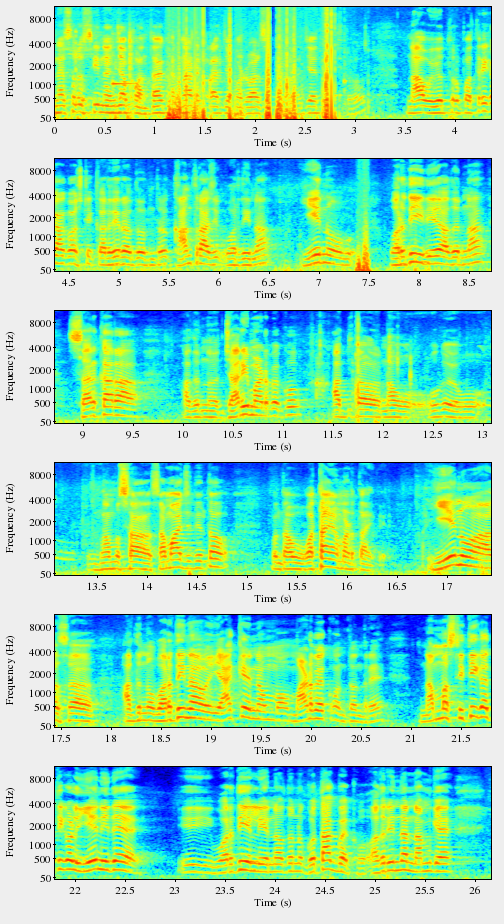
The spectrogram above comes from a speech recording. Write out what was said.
ನನ್ನ ಹೆಸರು ಸಿ ನಂಜಪ್ಪ ಅಂತ ಕರ್ನಾಟಕ ರಾಜ್ಯ ಮಡವಾಳ ಸಂಘದ ರಾಜ್ಯಾಧ್ಯಕ್ಷರು ನಾವು ಇವತ್ತು ಪತ್ರಿಕಾಗೋಷ್ಠಿ ಕರೆದಿರೋದು ಅಂದರೆ ಕಾಂತರಾಜ್ ವರದಿನ. ಏನು ವರದಿ ಇದೆ ಅದನ್ನು ಸರ್ಕಾರ ಅದನ್ನು ಜಾರಿ ಮಾಡಬೇಕು ಅಂತ ನಾವು ನಮ್ಮ ಸಮಾಜದಿಂದ ಒಂದು ಒತ್ತಾಯ ಮಾಡ್ತಾ ಇದ್ದೀವಿ ಏನು ಸ ಅದನ್ನು ವರದಿನ ಯಾಕೆ ನಾವು ಮಾಡಬೇಕು ಅಂತಂದರೆ ನಮ್ಮ ಸ್ಥಿತಿಗತಿಗಳು ಏನಿದೆ ಈ ವರದಿಯಲ್ಲಿ ಅನ್ನೋದನ್ನು ಗೊತ್ತಾಗಬೇಕು. ಅದರಿಂದ ನಮಗೆ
